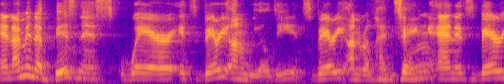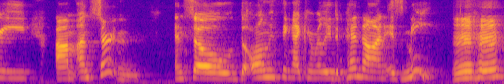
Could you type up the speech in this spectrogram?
and I'm in a business where it's very unwieldy, it's very unrelenting, and it's very um, uncertain. And so the only thing I can really depend on is me. Mm-hmm.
